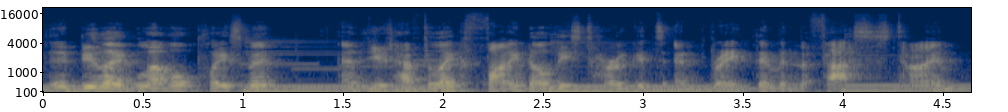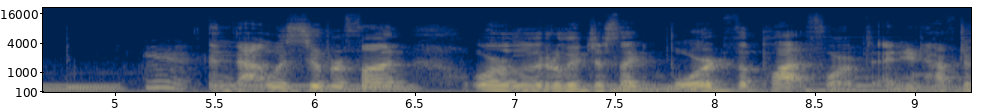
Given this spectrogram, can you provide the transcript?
It'd be like level placement, and you'd have to like find all these targets and break them in the fastest time. Mm. And that was super fun. Or literally just like board the platforms, and you'd have to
